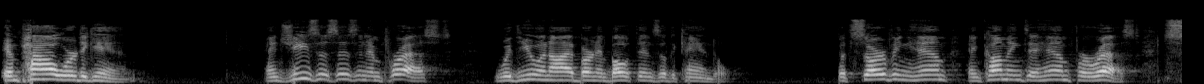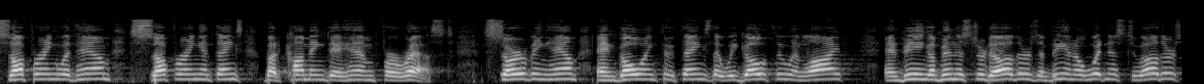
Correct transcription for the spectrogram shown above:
empowered again. And Jesus isn't impressed with you and I burning both ends of the candle but serving Him and coming to Him for rest. Suffering with Him, suffering in things, but coming to Him for rest. Serving Him and going through things that we go through in life and being a minister to others and being a witness to others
